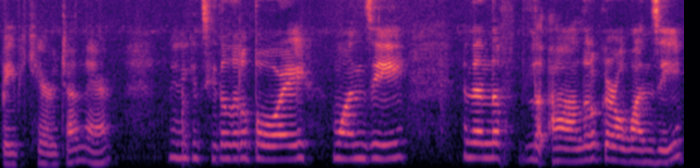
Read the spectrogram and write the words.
baby carriage on there. And you can see the little boy onesie, and then the uh, little girl onesie.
